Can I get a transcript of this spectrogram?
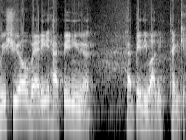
Wish you very happy new year happy Diwali thank you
